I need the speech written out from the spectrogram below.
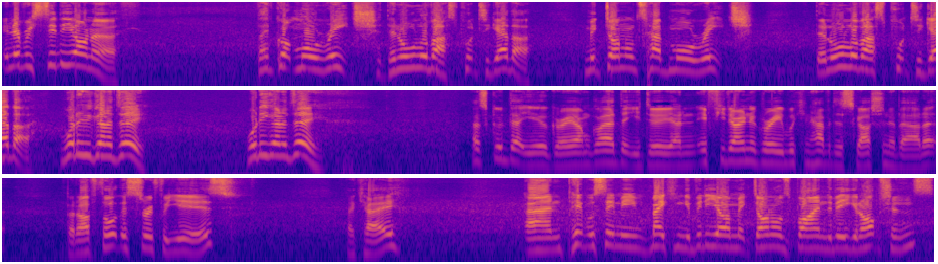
in every city on earth. They've got more reach than all of us put together. McDonald's have more reach than all of us put together. What are you going to do? What are you going to do? That's good that you agree. I'm glad that you do. And if you don't agree, we can have a discussion about it. But I've thought this through for years, okay? And people see me making a video on McDonald's buying the vegan options.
